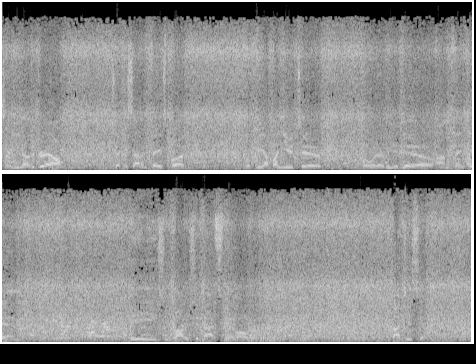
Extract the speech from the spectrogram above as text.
So you know the drill. Check us out on Facebook. Look me up on YouTube. But whatever you do, I'm thinking these you probably should not swim over. Talk to you soon.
